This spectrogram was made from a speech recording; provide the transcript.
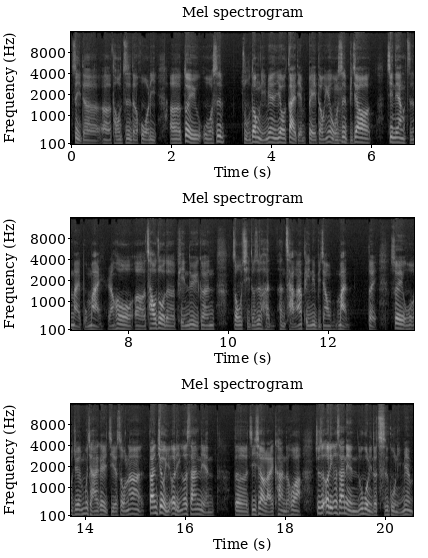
自己的呃投资的获利。呃，对于我是主动里面又带点被动，因为我是比较尽量只买不卖，然后呃操作的频率跟周期都是很很长啊，频率比较慢。对，所以我觉得目前还可以接受。那单就以二零二三年的绩效来看的话，就是二零二三年，如果你的持股里面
